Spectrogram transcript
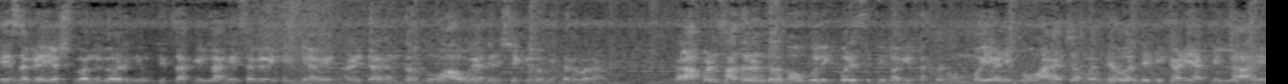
हे सगळे यशवंतगड निवतीचा किल्ला हे सगळे किल्ले आहेत. आणि त्यानंतर गोवा अवघ्या दीडशे किलोमीटरवर आहे. तर आपण साधारण जर भौगोलिक परिस्थिती बघितलं तर मुंबई आणि गोवा ह्याच्या मध्यवर्ती ठिकाणी हा किल्ला आहे.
